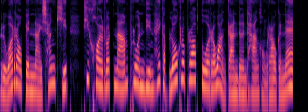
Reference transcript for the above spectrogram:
หรือว่าเราเป็นนายช่างคิดที่คอยรดน้ำพรวนดินให้กับโลกรอบๆตัวระหว่างการเดินทางของเรากันแน่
